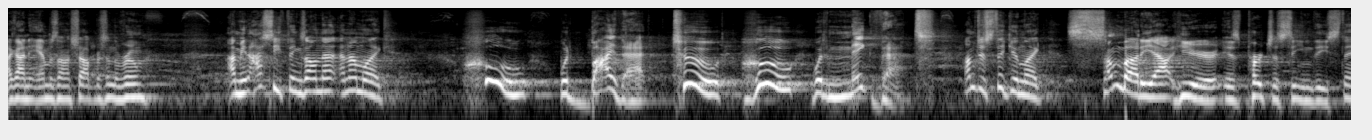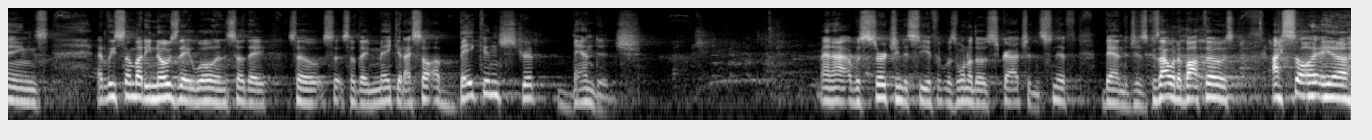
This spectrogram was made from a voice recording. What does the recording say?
I got any Amazon shoppers in the room? I mean, I see things on that and I'm like, who would buy that? Two, who would make that? I'm just thinking like somebody out here is purchasing these things. At least somebody knows they will, and so they so so, so they make it. I saw a bacon strip bandage. And I was searching to see if it was one of those scratch and sniff bandages, because I would have bought those. I saw a, uh,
